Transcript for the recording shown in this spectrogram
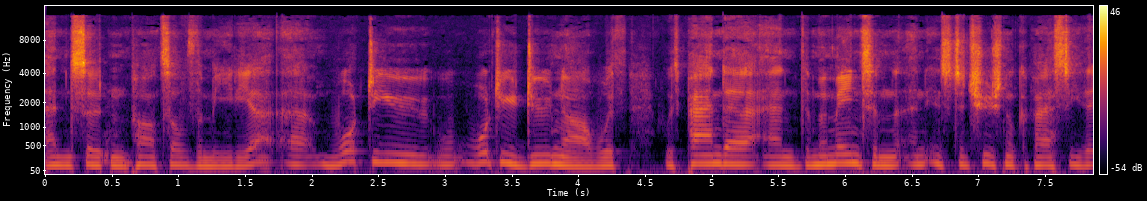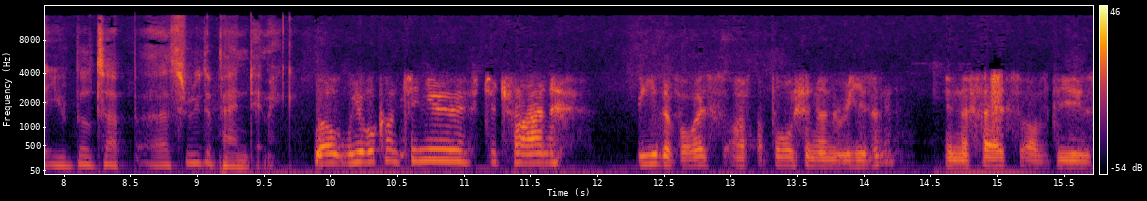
and certain parts of the media? Uh, what do you what do you do now with with Panda and the momentum and institutional capacity that you built up uh, through the pandemic? Well, we will continue to try and be the voice of proportion and reason in the face of these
